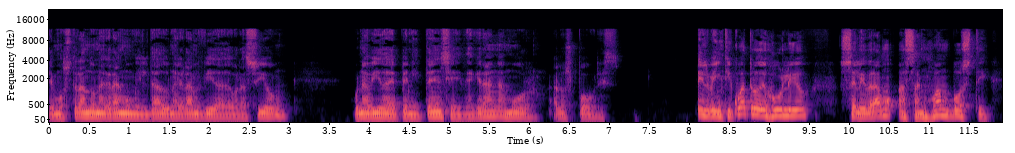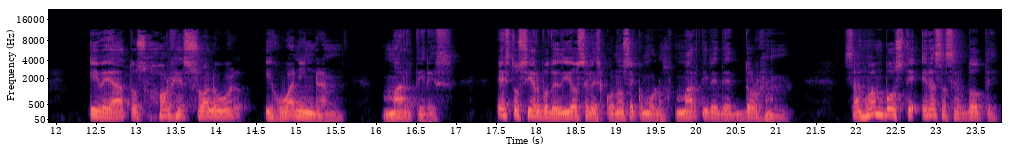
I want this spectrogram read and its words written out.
demostrando una gran humildad, una gran vida de oración, una vida de penitencia y de gran amor a los pobres. El 24 de julio celebramos a San Juan Bosti y beatos Jorge Swallowell y Juan Ingram, mártires. Estos siervos de Dios se les conoce como los mártires de Durham. San Juan Boste era sacerdote,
